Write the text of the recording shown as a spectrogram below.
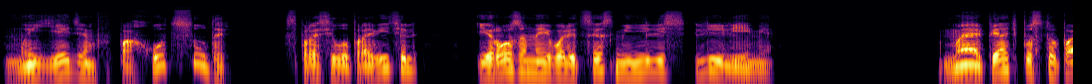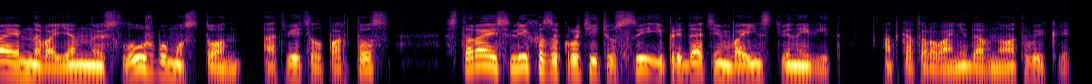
«Мы едем в поход, сударь?» — спросил управитель, и розы на его лице сменились лилиями. «Мы опять поступаем на военную службу, Мустон», — ответил Портос, стараясь лихо закрутить усы и придать им воинственный вид, от которого они давно отвыкли.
